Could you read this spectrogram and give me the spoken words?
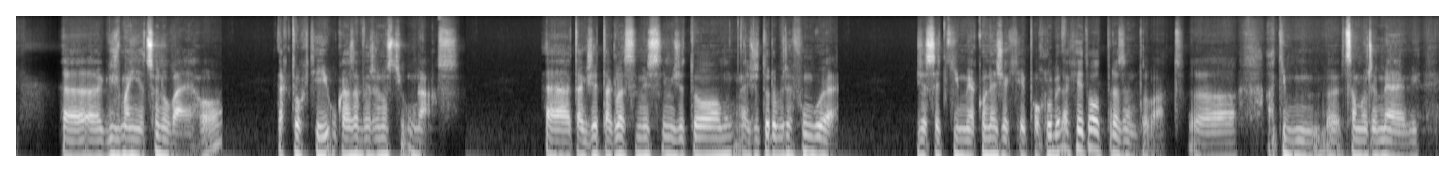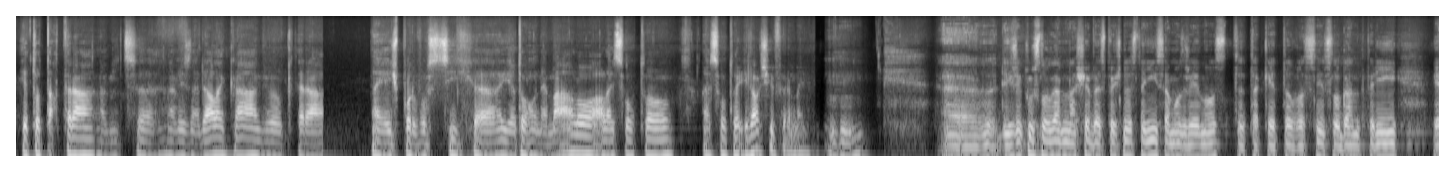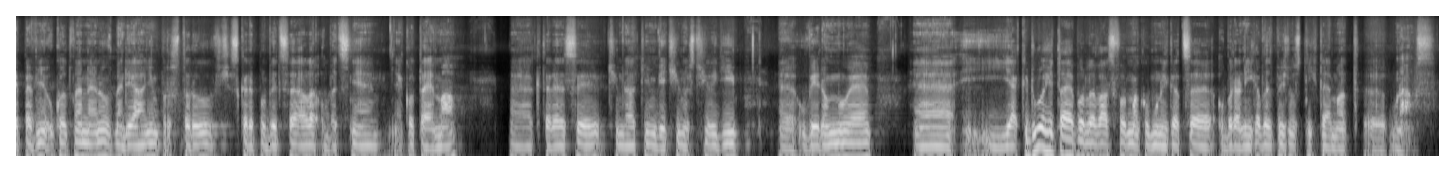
když mají něco nového, tak to chtějí ukázat veřejnosti u nás. Takže takhle si myslím, že to, že to dobře funguje že se tím jako ne, že chtějí pochlubit, tak je to odprezentovat. Eh, a tím eh, samozřejmě je to Tatra, navíc, eh, navíc nedaleká, která na jejich podvozcích je toho nemálo, ale jsou to, ale jsou to i další firmy. Mm-hmm. Když řeknu slogan Naše bezpečnost není samozřejmost, tak je to vlastně slogan, který je pevně ukotven nejen v mediálním prostoru v České republice, ale obecně jako téma, které si čím dál tím větší množství lidí uvědomuje. Eh, jak důležitá je podle vás forma komunikace obraných a bezpečnostních témat eh, u nás?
